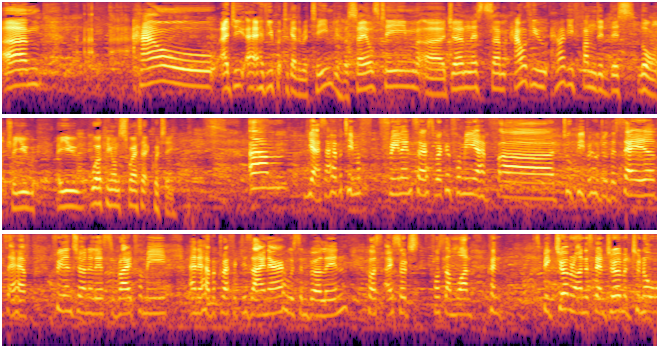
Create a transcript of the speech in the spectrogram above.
um, how uh, do you, uh, have you put together a team? Do you have a sales team, uh, journalists? Um, how have you how have you funded this launch? Are you are you working on sweat equity? Um, yes, I have a team of freelancers working for me. I have uh, two people who do the sales. I have freelance journalists write for me, and I have a graphic designer who is in Berlin because I searched for someone can speak German or understand German to know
